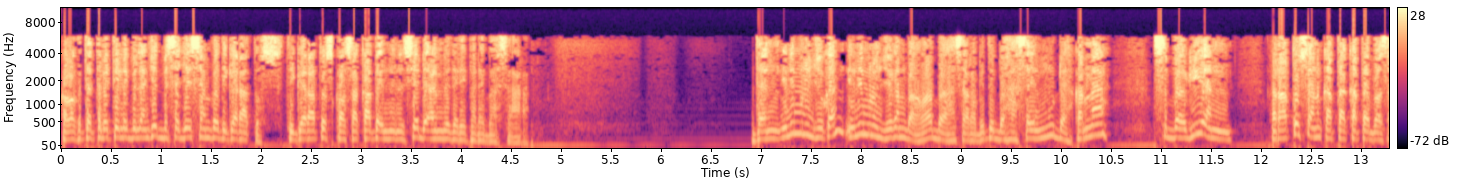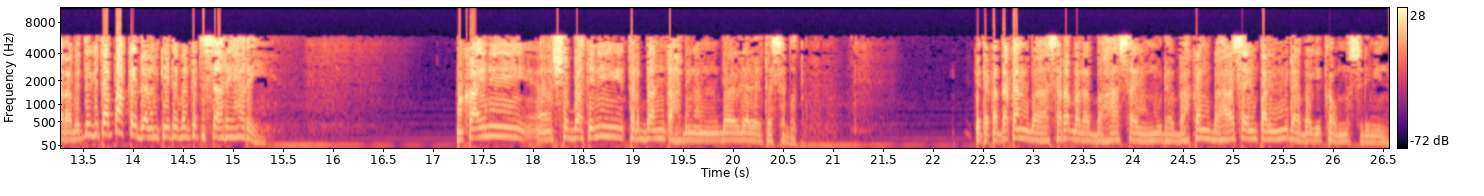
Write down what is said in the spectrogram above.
Kalau kita teliti lebih lanjut bisa jadi sampai 300. 300 kosakata Indonesia diambil daripada bahasa Arab. Dan ini menunjukkan ini menunjukkan bahwa bahasa Arab itu bahasa yang mudah karena sebagian ratusan kata-kata bahasa Arab itu kita pakai dalam kehidupan kita sehari-hari. Maka ini uh, syubhat ini terbantah dengan dalil-dalil tersebut. Kita katakan bahasa Arab adalah bahasa yang mudah, bahkan bahasa yang paling mudah bagi kaum muslimin.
